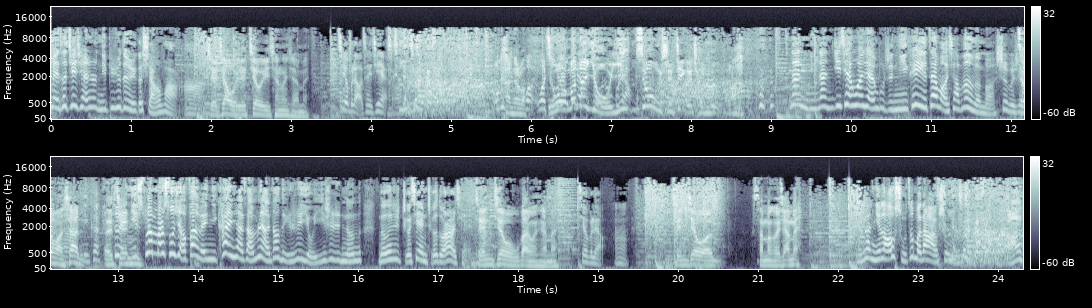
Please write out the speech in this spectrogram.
你每次借钱的时候，你必须得有一个想法啊，姐借我借我一千块钱呗，借不了再借。啊看见了吧？我们的友谊就是这个程度啊！那你那你一千块钱不止，你可以再往下问问嘛，是不是？再往下啊你看，呃对你专门缩小范围，你看一下咱们俩到底是友谊是能能折现折多少钱？姐，你借我五百块钱呗？借不了啊！姐，你借我三百块钱呗？你看你老数这么大个数，啊，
